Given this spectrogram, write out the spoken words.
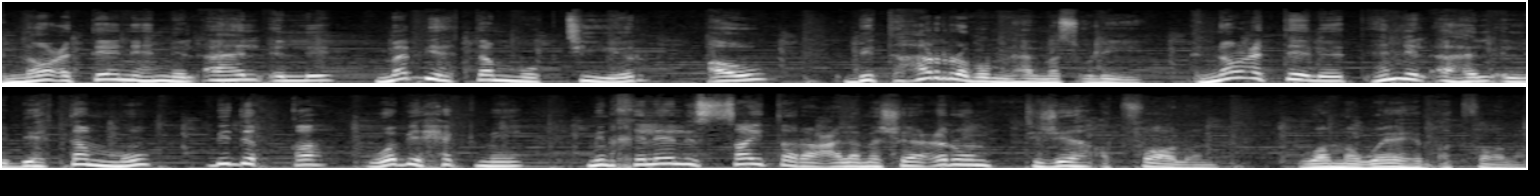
النوع الثاني هن الأهل اللي ما بيهتموا كتير أو بيتهربوا من هالمسؤولية. النوع الثالث هن الأهل اللي بيهتموا بدقة وبحكمة من خلال السيطرة على مشاعرهم تجاه أطفالهم ومواهب أطفالهم.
